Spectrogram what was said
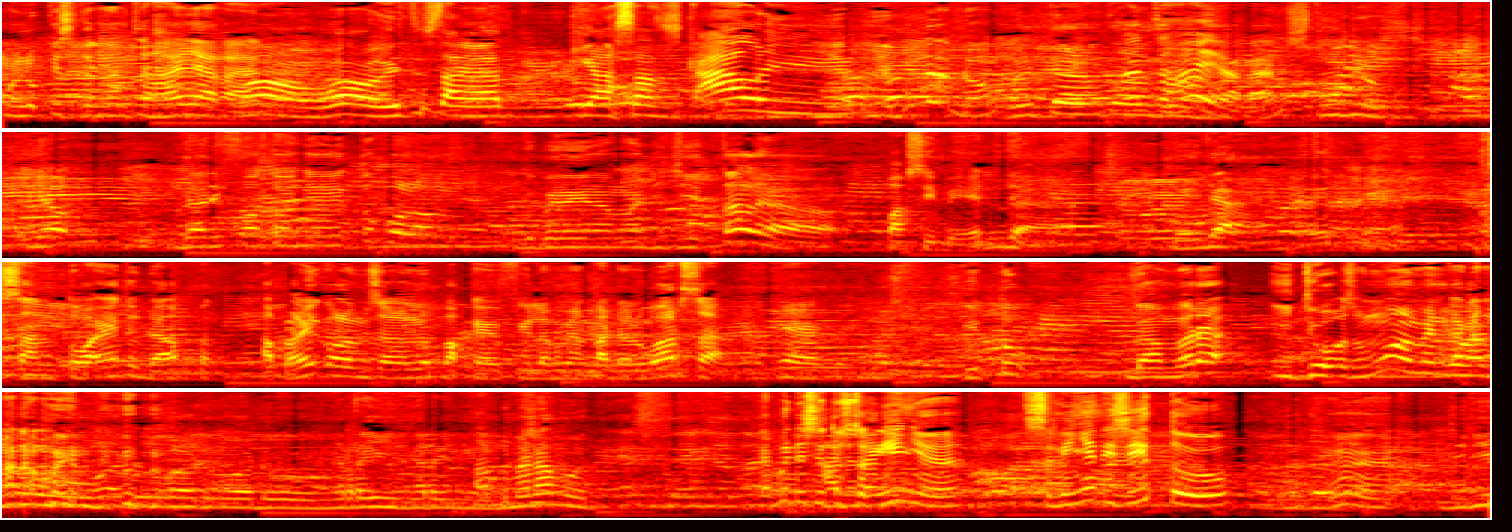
melukis dengan cahaya kan? Wow wow itu sangat kiasan sekali. Ya bener dong. Betul betul, kan betul. cahaya kan? Setuju. Ya dari fotonya itu kalau gue bedain sama digital ya pasti beda. Beda. Kesan tuanya itu dapat apalagi kalau misalnya lu pakai film yang kadaluarsa oke itu gambarnya hijau semua men kadang-kadang men waduh waduh waduh. Ngeri ngeri gimana mut? Tapi di situ seninya. seninya di situ. Hmm. jadi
